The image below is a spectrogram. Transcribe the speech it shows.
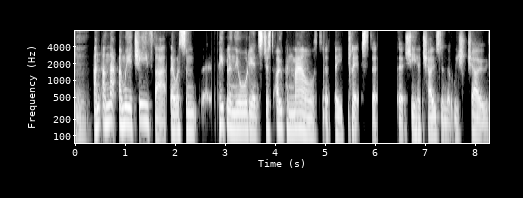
mm. and and that and we achieved that there were some people in the audience just open mouthed at the clips that that she had chosen that we showed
